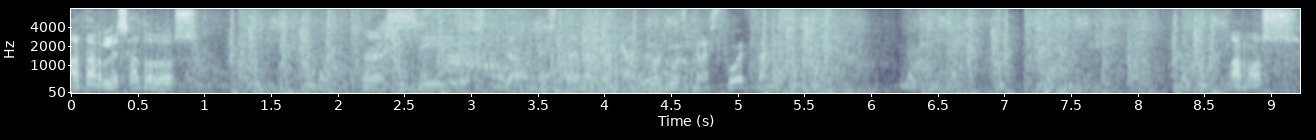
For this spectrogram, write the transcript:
Matarles a todos. Así está. Están atacando nuestras fuerzas. Vamos.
